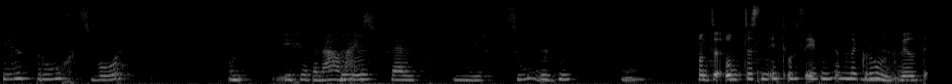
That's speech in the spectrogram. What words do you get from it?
viel gebrauchtes Wort. Ich eben auch, nein, Mhm. es fällt dir zu. Mhm. Ja. Und, und das nicht aus irgendeinem Grund, Nein. weil die,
